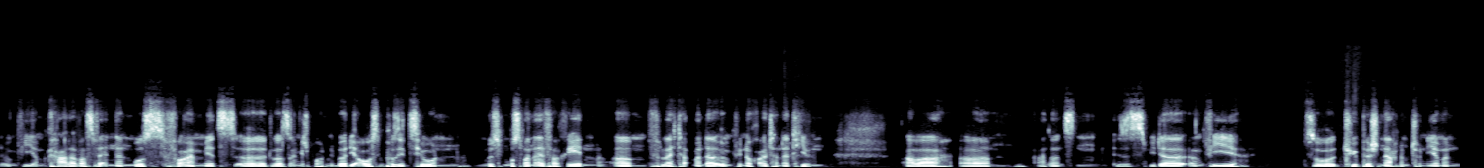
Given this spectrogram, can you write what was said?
irgendwie am Kader was verändern muss? Vor allem jetzt, äh, du hast angesprochen, über die Außenpositionen muss, muss man einfach reden. Ähm, vielleicht hat man da irgendwie noch Alternativen. Aber ähm, ansonsten ist es wieder irgendwie so typisch nach einem Turnier, man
